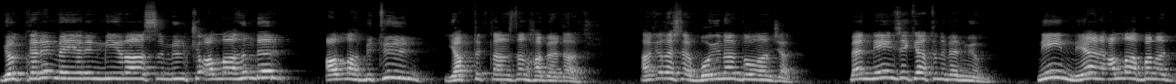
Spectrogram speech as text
Göklerin ve yerin mirası mülkü Allah'ındır. Allah bütün yaptıklarınızdan haberdardır. Arkadaşlar boyuna dolanacak. Ben neyin zekatını vermiyorum? Neyin? Yani Allah bana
